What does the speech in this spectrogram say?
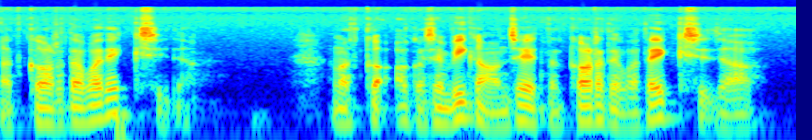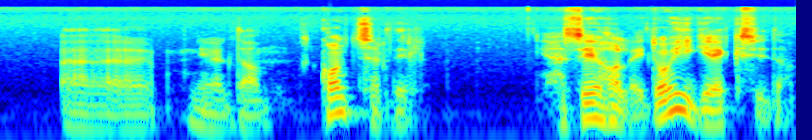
Nad kardavad eksida. Nad ka, aga see viga on see, et nad kardavad eksida äh, nii-öelda kontserdil ja seal ei tohigi eksida.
